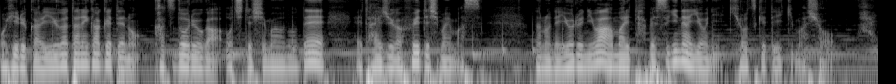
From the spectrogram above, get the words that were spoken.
お昼から夕方にかけての活動量が落ちてしまうので体重が増えてしまいます。なので夜にはあまり食べ過ぎないように気をつけていきましょう、はい。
